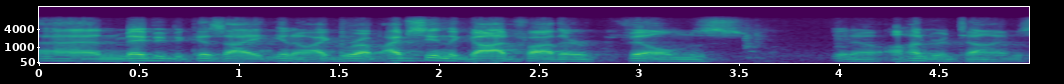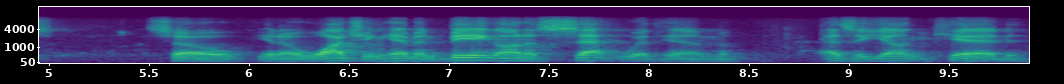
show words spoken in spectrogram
and maybe because I, you know, I grew up. I've seen the Godfather films, you know, a hundred times. So, you know, watching him and being on a set with him as a young kid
